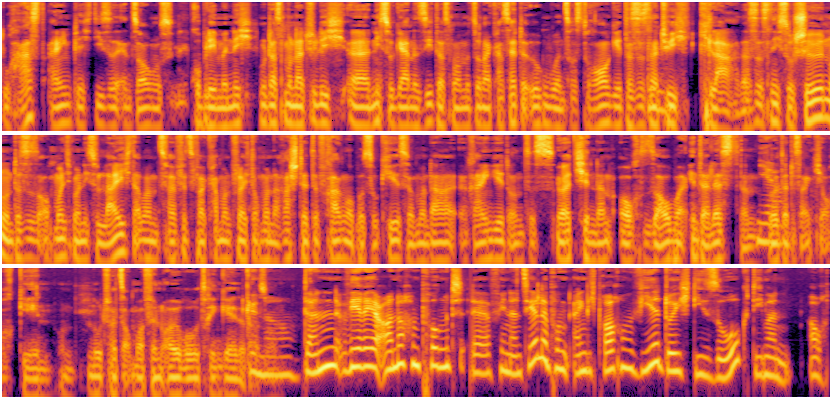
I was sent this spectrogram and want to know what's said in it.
du hast eigentlich diese Entsorgungsprobleme nicht. Nur dass man natürlich äh, nicht so gerne sieht, dass man mit so einer Kassette irgendwo ins Restaurant geht. Das ist Mhm. natürlich klar. Das ist nicht so schön und das ist auch manchmal nicht so leicht, aber im Zweifelsfall kann man vielleicht auch mal eine Raststätte fragen, ob es okay ist, wenn man da reingeht und das Örtchen dann auch sauber hinterlässt. Dann Ja. sollte das eigentlich auch gehen und notfalls auch mal für einen Euro Trinkgeld oder so. Genau. Dann wäre ja auch noch ein Punkt, der finanzielle Punkt. Eigentlich brauchen wir durch die Sog, die man auch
